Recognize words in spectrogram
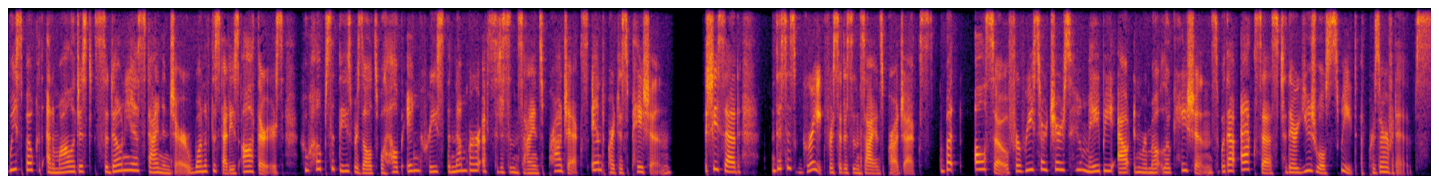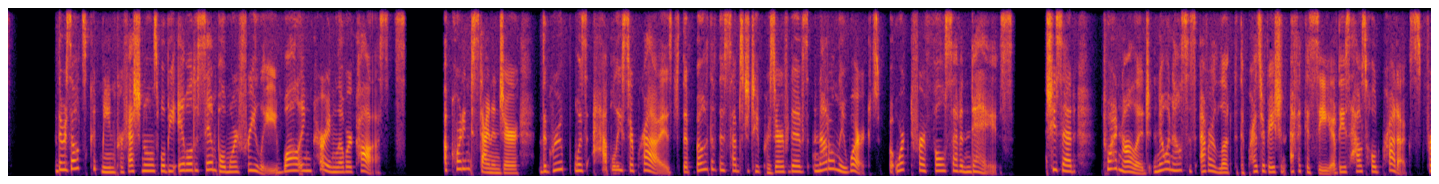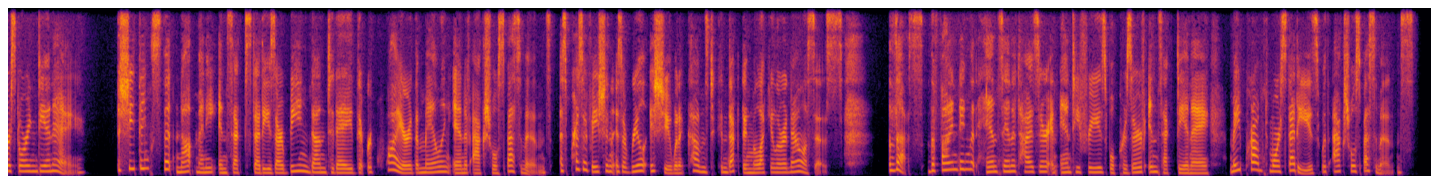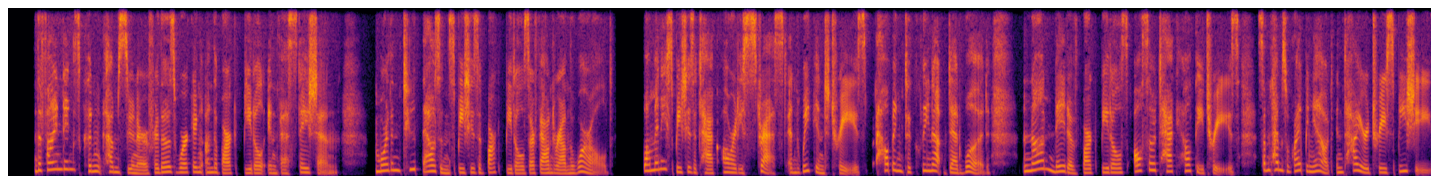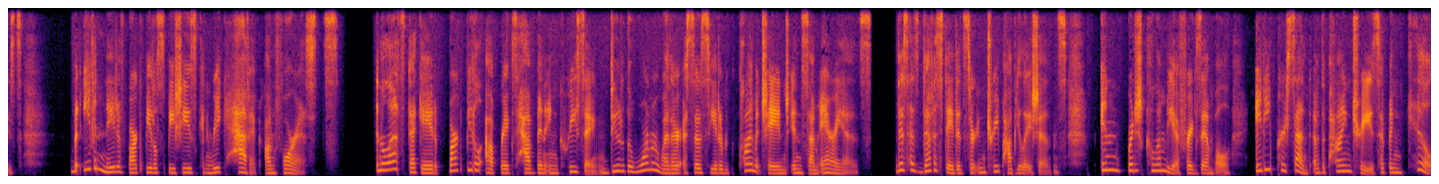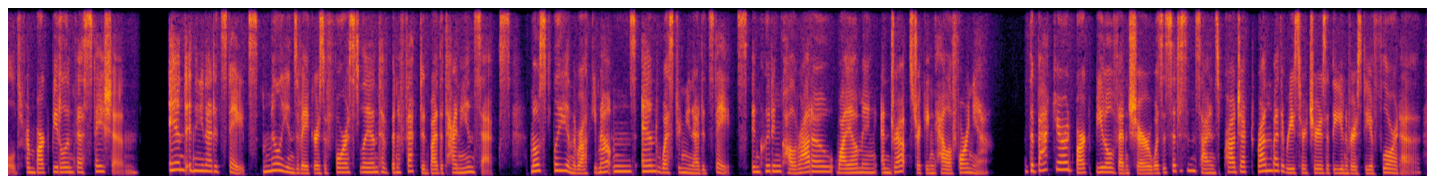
We spoke with entomologist Sidonia Steininger, one of the study's authors, who hopes that these results will help increase the number of citizen science projects and participation. She said, This is great for citizen science projects, but also for researchers who may be out in remote locations without access to their usual suite of preservatives. The results could mean professionals will be able to sample more freely while incurring lower costs. According to Steininger, the group was happily surprised that both of the substitute preservatives not only worked, but worked for a full seven days. She said, To our knowledge, no one else has ever looked at the preservation efficacy of these household products for storing DNA. She thinks that not many insect studies are being done today that require the mailing in of actual specimens, as preservation is a real issue when it comes to conducting molecular analysis. Thus, the finding that hand sanitizer and antifreeze will preserve insect DNA may prompt more studies with actual specimens. The findings couldn't come sooner for those working on the bark beetle infestation. More than 2,000 species of bark beetles are found around the world. While many species attack already stressed and weakened trees, helping to clean up dead wood, non native bark beetles also attack healthy trees, sometimes wiping out entire tree species. But even native bark beetle species can wreak havoc on forests. In the last decade, bark beetle outbreaks have been increasing due to the warmer weather associated with climate change in some areas. This has devastated certain tree populations. In British Columbia, for example, 80% of the pine trees have been killed from bark beetle infestation. And in the United States, millions of acres of forest land have been affected by the tiny insects, mostly in the Rocky Mountains and western United States, including Colorado, Wyoming, and drought stricken California. The Backyard Bark Beetle Venture was a citizen science project run by the researchers at the University of Florida.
